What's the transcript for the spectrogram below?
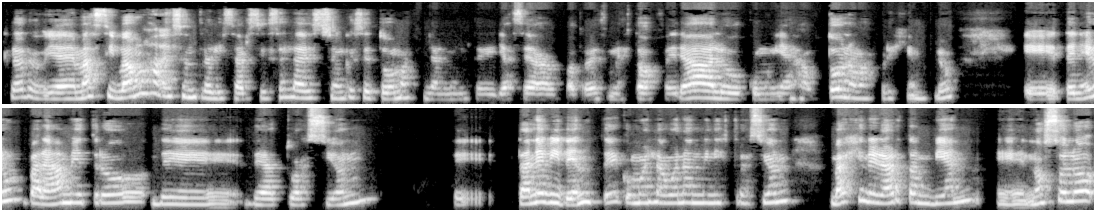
Claro, y además si vamos a descentralizar, si esa es la decisión que se toma finalmente, ya sea a través de un Estado federal o comunidades autónomas, por ejemplo, eh, tener un parámetro de, actuación eh, tan evidente como es la buena administración va a generar también eh, no solo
